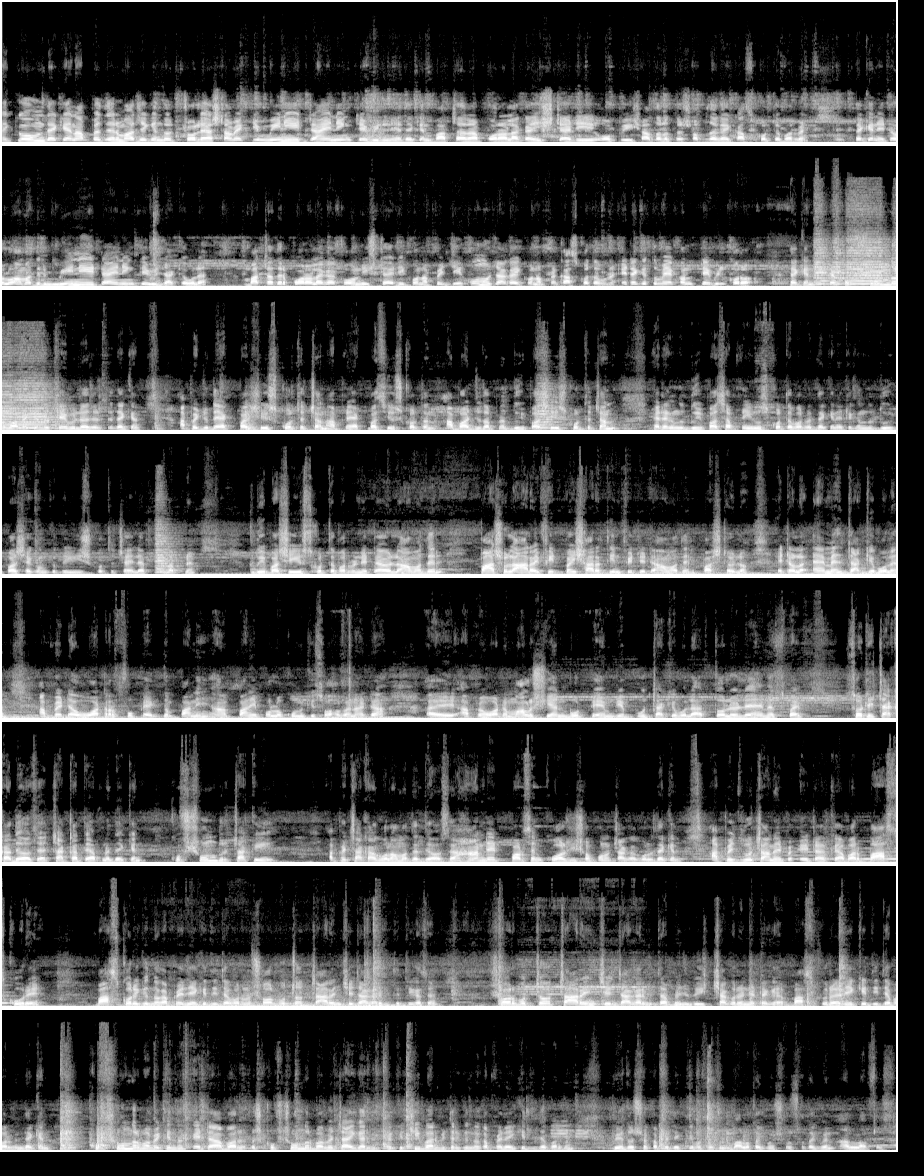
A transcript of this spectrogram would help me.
আসসালামাইকুম দেখেন, আপনাদের মাঝে কিন্তু চলে আসলাম একটি মিনি ডাইনিং টেবিল নিয়ে। দেখেন, বাচ্চারা পড়ালেখা, স্টাডি, অফিস, আদালতে সব জায়গায় কাজ করতে পারবেন। দেখেন, এটা হলো আমাদের মিনি ডাইনিং টেবিল যাকে বলে। বাচ্চাদের পড়ালেখা কোন, স্টাডি কোন, আপনি যে কোনো জায়গায় কোন আপনার কাজ করতে পারবেন। এটাকে তুমি এখন টেবিল করো। দেখেন, এটা খুব সুন্দরভাবে কিন্তু টেবিল হয়ে যাচ্ছে। দেখেন, আপনি যদি এক পাশে ইউজ করতে চান, আপনি এক পাশে ইউজ করতেন আবার যদি আপনি দুই পাশে ইউজ করতে চান, এটা কিন্তু দুই পাশে আপনি ইউজ করতে পারবেন। দেখেন, এটা কিন্তু দুই পাশে এখন কিন্তু ইউজ করতে চাইলে আপনি দুই পাশে ইউজ করতে পারবেন। এটা হলো আমাদের পাশ হলো আড়াই ফিট বাই সাড়ে তিন ফিট এটা আমাদের পাশটা হলো। এটা হলো এম এস যাকে বলে। আপনি এটা ওয়াটারপ্রুফ একদম পানি পানি পড়লেও কোনো কিছু হবে না। এটা আপনার water Malaysian board MDF board যাকে বলে। আর তলে হলো এম এস পাইপ সঠিক চাকা দেওয়া আছে। চাকাতে আপনি দেখেন, খুব সুন্দর চাকি। আপনি চাকাগুলো আমাদের দেওয়া আছে। হান্ড্রেড পার্সেন্ট কোয়ালিটি সম্পন্ন চাকাগুলো। দেখেন, আপনি যদি চান এটাকে আবার বাস করে বাস করে কিন্তু আপনি রেখে দিতে পারবেন সর্বোচ্চ চার ইঞ্চি জায়গার ভিতরে, ঠিক আছে? সর্বোচ্চ চার ইঞ্চের জায়গার ভিতরে আপনি যদি ইচ্ছা করেন এটাকে বাস করে রেখে দিতে পারবেন, দেখেন। খুব সুন্দরভাবে কিন্তু এটা আবার খুব সুন্দরভাবে জায়গার ভিতরে চিপার ভিতরে কিন্তু আপনি রেখে দিতে পারবেন। প্রিয় দর্শক, আপনি দেখতে পাচ্ছেন। ভালো থাকবেন, সুস্থ থাকবেন। আল্লাহ হাফেজ।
